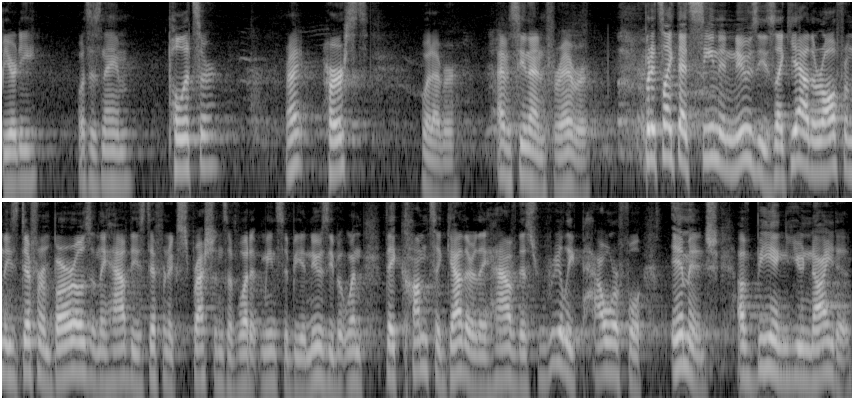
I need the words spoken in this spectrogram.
Beardy, what's his name? Pulitzer, right? Hearst, whatever. I haven't seen that in forever. But it's like that scene in Newsies. Like, yeah, they're all from these different boroughs and they have these different expressions of what it means to be a newsie. But when they come together, they have this really powerful image of being united.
